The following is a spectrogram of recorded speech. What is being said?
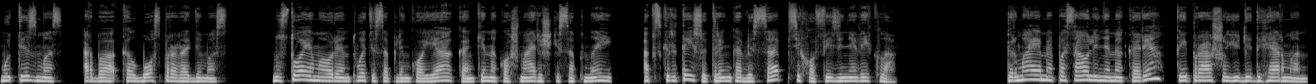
mutizmas arba kalbos praradimas. Nustojama orientuotis aplinkoje, kankina košmariški sapnai, apskritai sutrinka visa psichofizinė veikla. Pirmajame pasaulinėme kare, kaip rašo Judith Herman,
